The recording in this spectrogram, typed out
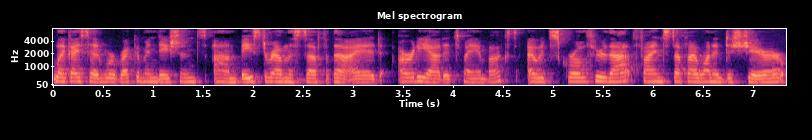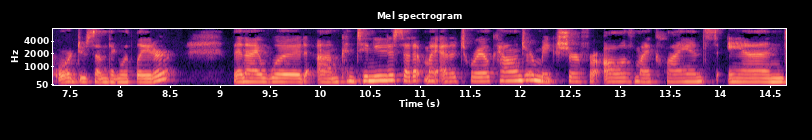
like I said, were recommendations um, based around the stuff that I had already added to my inbox. I would scroll through that, find stuff I wanted to share or do something with later. Then I would um, continue to set up my editorial calendar, make sure for all of my clients and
